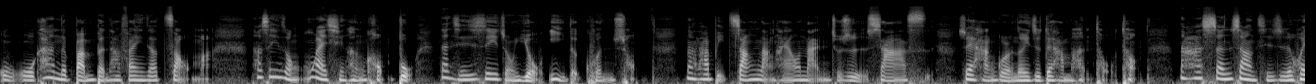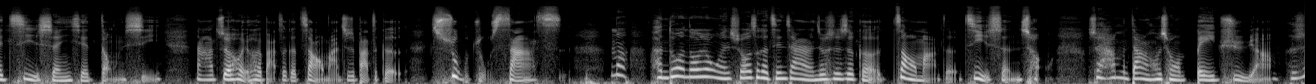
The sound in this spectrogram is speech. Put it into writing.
我我看的版本，它翻译叫造马，它是一种外形很恐怖，但其实是一种有益的昆虫。那它比蟑螂还要难，就是杀死，所以韩国人都一直对他们很头痛。那它身上其实会寄生一些东西，那它最后也会把这个造马，就是把这个宿主杀死。那很多人都认为说，这个金家人就是这个造马的寄生虫，所以他们当然会成为悲剧啊。可是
